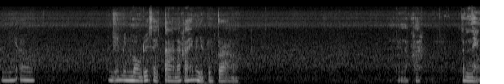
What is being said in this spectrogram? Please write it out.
อันนี้เอา อันนี้มินมองด้วยสายตานะคะ ให้มันอยู่ตรงกลางเดี๋ยวนะคะตำแหน่ง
